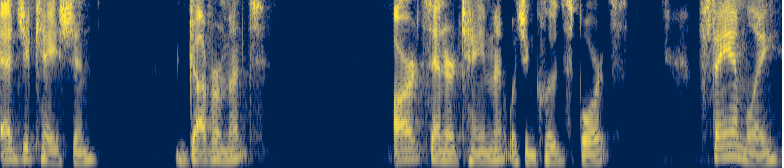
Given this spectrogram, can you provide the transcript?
education, government, arts, entertainment, which includes sports, family,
